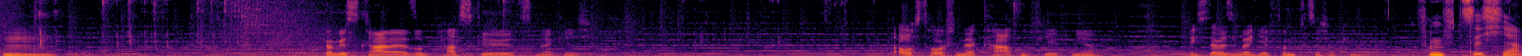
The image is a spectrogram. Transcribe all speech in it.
Hm. Ich vermisse gerade so ein paar Skills, merke ich. Das Austauschen der Karten fehlt mir. Nächstes Level sind wir hier 50, okay. 50, ja.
